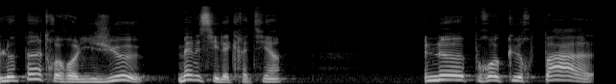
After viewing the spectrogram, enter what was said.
le peintre religieux, même s'il est chrétien, ne procure pas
